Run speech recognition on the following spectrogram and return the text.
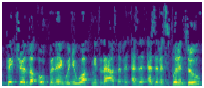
picture the opening when you're walking into the house as if, as if it's split in two.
